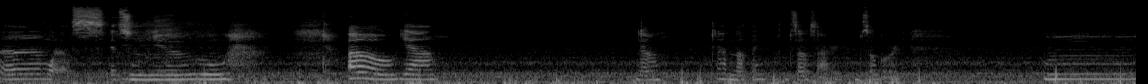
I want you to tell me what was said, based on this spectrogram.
Um, what else is new? Oh, yeah. No, I have nothing. I'm so sorry. I'm so bored. Mm,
